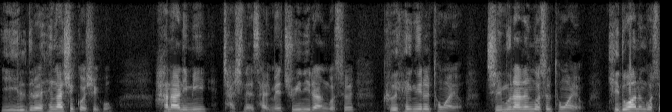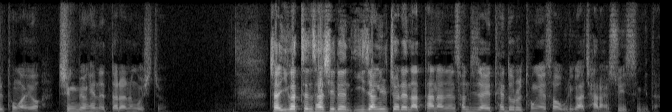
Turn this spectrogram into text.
이 일들을 행하실 것이고 하나님이 자신의 삶의 주인이라는 것을 그 행위를 통하여 질문하는 것을 통하여 기도하는 것을 통하여 증명해냈다라는 것이죠. 자, 이 같은 사실은 2장 1절에 나타나는 선지자의 태도를 통해서 우리가 잘 알 수 있습니다.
